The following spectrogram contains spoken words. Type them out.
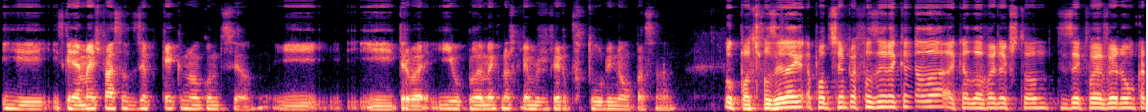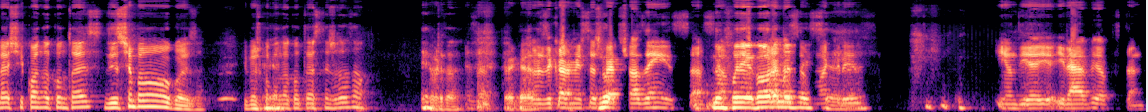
e, e se calhar é mais fácil dizer porque é que não aconteceu. E, e, e, e o problema é que nós queremos ver o futuro e não o passado. O que podes fazer é, podes sempre é fazer aquela, aquela velha questão de dizer que vai haver um crash e quando acontece, dizes sempre a mesma coisa. E depois quando é. acontece tens razão. É verdade. É Os economistas não, fazem isso. Não foi agora, mas vai uma crise. E um dia irá haver, portanto,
